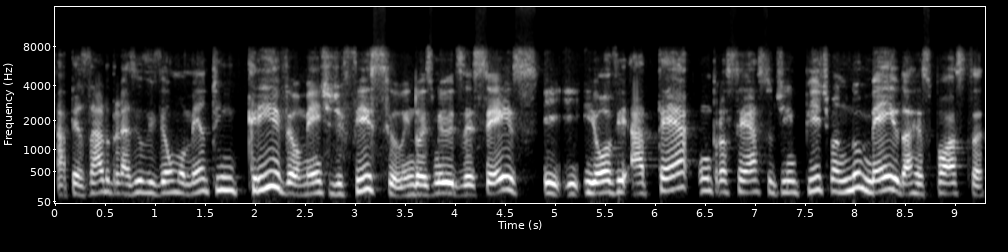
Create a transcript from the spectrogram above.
apesar do Brasil viver um momento incrivelmente difícil em 2016 e, e, e, houve até um processo de impeachment no meio da resposta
